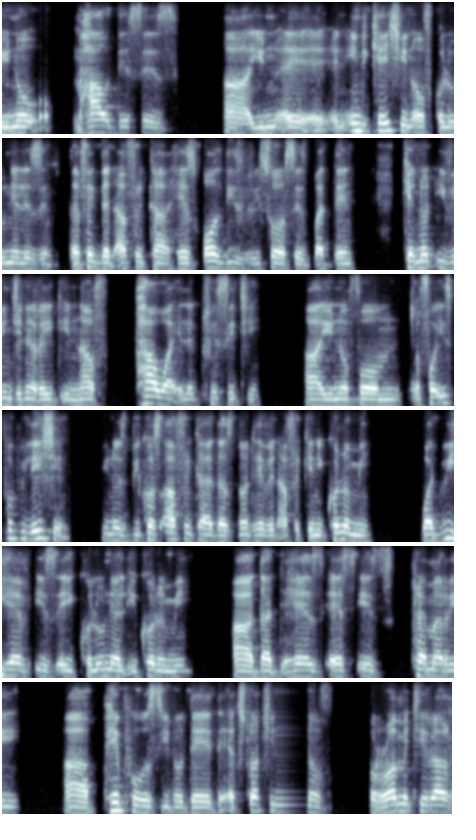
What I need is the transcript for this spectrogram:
you know, how this is, uh, you a, an indication of colonialism. The fact that Africa has all these resources, but then cannot even generate enough power, electricity, uh, you know, for for its population you know, it's because Africa does not have an African economy. What we have is a colonial economy uh, that has as its primary uh, purpose, you know, the, the extraction of raw material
